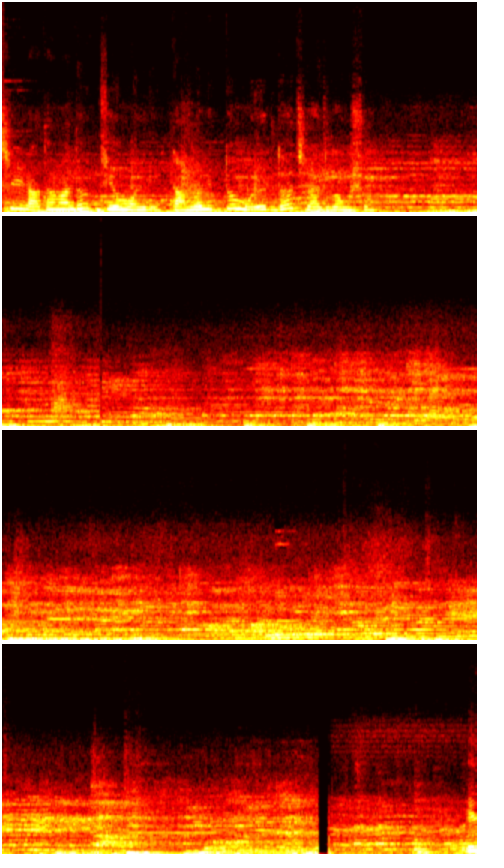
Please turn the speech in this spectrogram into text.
শ্রী রাধা মাধব জিউ মন্দির, তাম্রলিপ্ত ময়ূরধ্বজ রাজবংশ। এই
